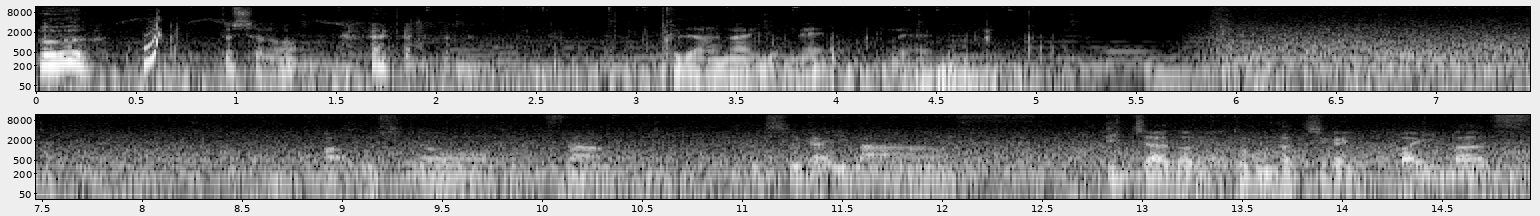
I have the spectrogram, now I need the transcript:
うわどうしたの？くだらないよねねあ後ろさん牛がいます。リチャードのお友達がいっぱいいます。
